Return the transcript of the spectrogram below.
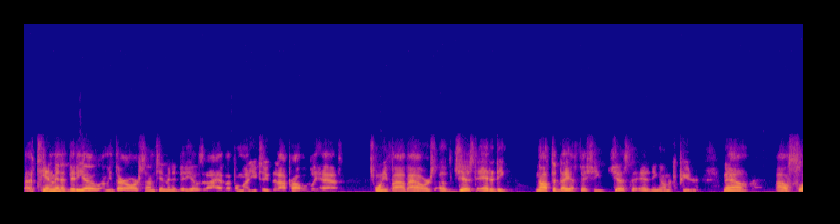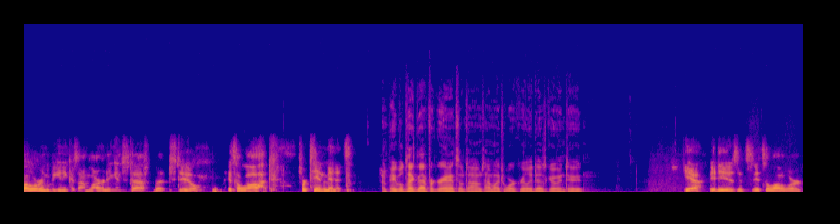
a 10 minute video. I mean, there are some 10 minute videos that I have up on my YouTube that I probably have 25 hours of just editing, not the day of fishing, just the editing on the computer. Now, I was slower in the beginning because I'm learning and stuff, but still, it's a lot for 10 minutes. And people take that for granted sometimes. How much work really does go into it. Yeah, it is. It's it's a lot of work.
